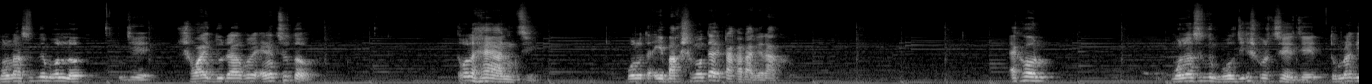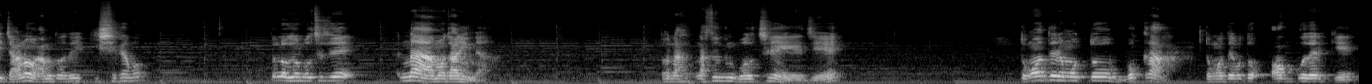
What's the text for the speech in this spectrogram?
মোল্লা সিদ্ধু বলল যে সবাই দু টাকা করে এনেছো তো? তো বলে হ্যাঁ আনছি। বলল তা এই বাক্সের মধ্যে টাকাটা আগে রাখো। এখন মোল্লা সিদ্ধু বল জিজ্ঞেস করছে যে, তোমরা কি জানো আমি তোমাদেরকে কি শেখাবো? তো লোকজন বলছে যে, না, আমরা জানি না। তো নাসিরুদ্দিন বলছে যে, তোমাদের মতো বোকা, তোমাদের মতো অজ্ঞদেরকে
